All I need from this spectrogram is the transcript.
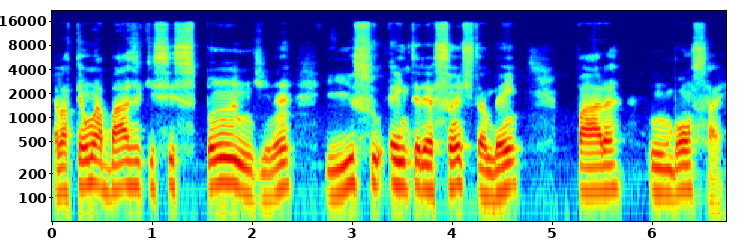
Ela tem uma base que se expande, né? E isso é interessante também para um bonsai.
